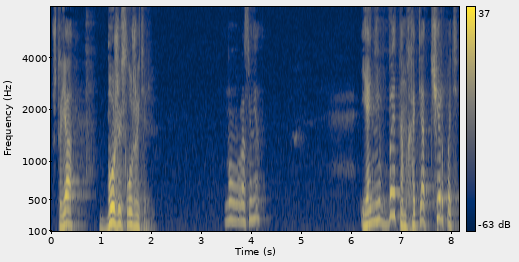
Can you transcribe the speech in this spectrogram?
что я Божий служитель. Ну, разве нет? И они в этом хотят черпать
